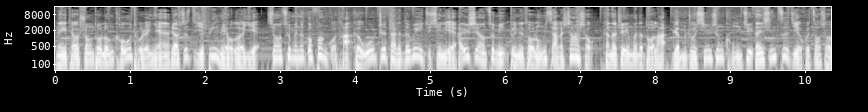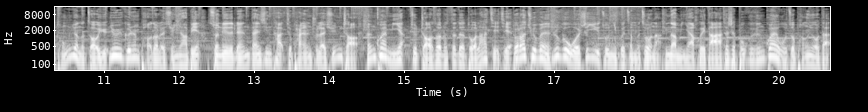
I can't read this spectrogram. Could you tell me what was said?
那条双头龙口吐人言，表示自己并没有恶意，希望村民能够放过他。可无知带来的畏惧心理，还是让村民对那头龙下了杀手。看到这一幕的朵拉忍不住心生恐惧，担心自己也会遭受同样的遭遇。又一个人跑到了悬崖边，村里的人担心他，就派人出来寻找。很快，米娅就找到了他的朵拉姐姐。朵拉却问：“如果我是异族，你会怎么做呢？”听到米娅回答，他是不会跟怪物做朋友的。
